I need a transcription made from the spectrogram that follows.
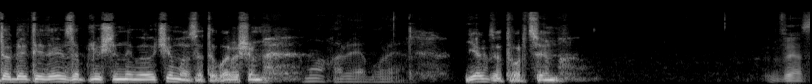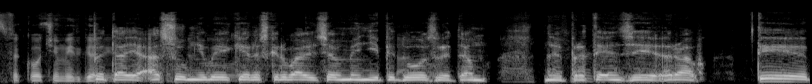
Тоді ти йдеш заплющеними очима за товаришем, як за творцем. Питає, а сумніви, які розкриваються в мені, підозри, там е, претензії, рав ти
